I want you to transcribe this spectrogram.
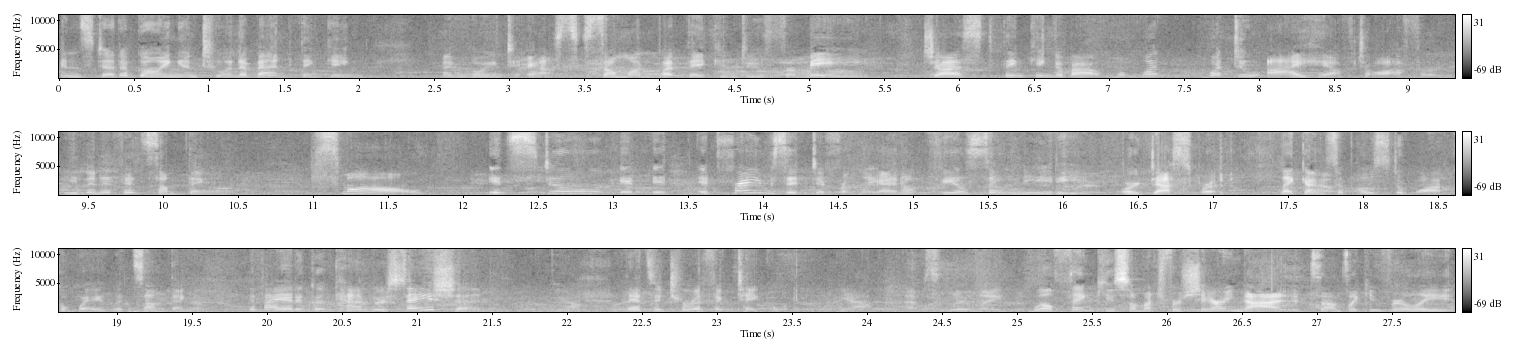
Instead of going into an event thinking, I'm going to ask someone what they can do for me, just thinking about, well, what, what do I have to offer? Even if it's something small, it still, it, it, it frames it differently. I don't feel so needy or desperate, like I'm supposed to walk away with something. If I had a good conversation, that's a terrific takeaway. Yeah, absolutely. Well, thank you so much for sharing that. It sounds like you've really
